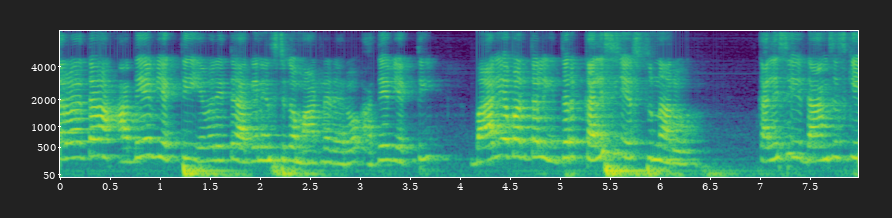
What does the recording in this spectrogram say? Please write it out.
తర్వాత అదే వ్యక్తి ఎవరైతే అగెనెస్ట్గా మాట్లాడారో అదే వ్యక్తి భార్యాభర్తలు ఇద్దరు కలిసి చేస్తున్నారు. కలిసి డాన్సెస్కి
